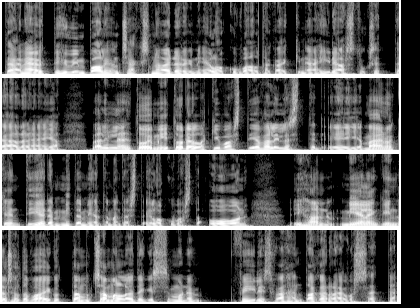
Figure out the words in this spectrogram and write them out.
tämä näytti hyvin paljon Jack Snyderin elokuvalta, kaikki nämä hidastukset täällä näin, ja välillä ne toimii todella kivasti ja välillä sitten ei, ja mä en oikein tiedä, mitä mieltä mä tästä elokuvasta oon. Ihan mielenkiintoiselta vaikuttaa, mutta samalla jotenkin semmoinen fiilis vähän takaraivossa, että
